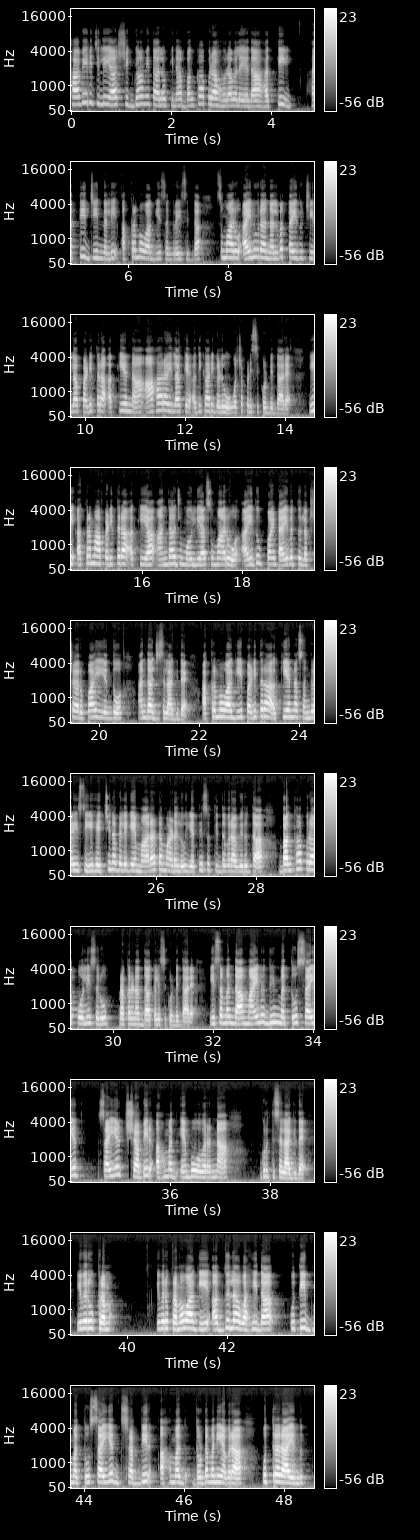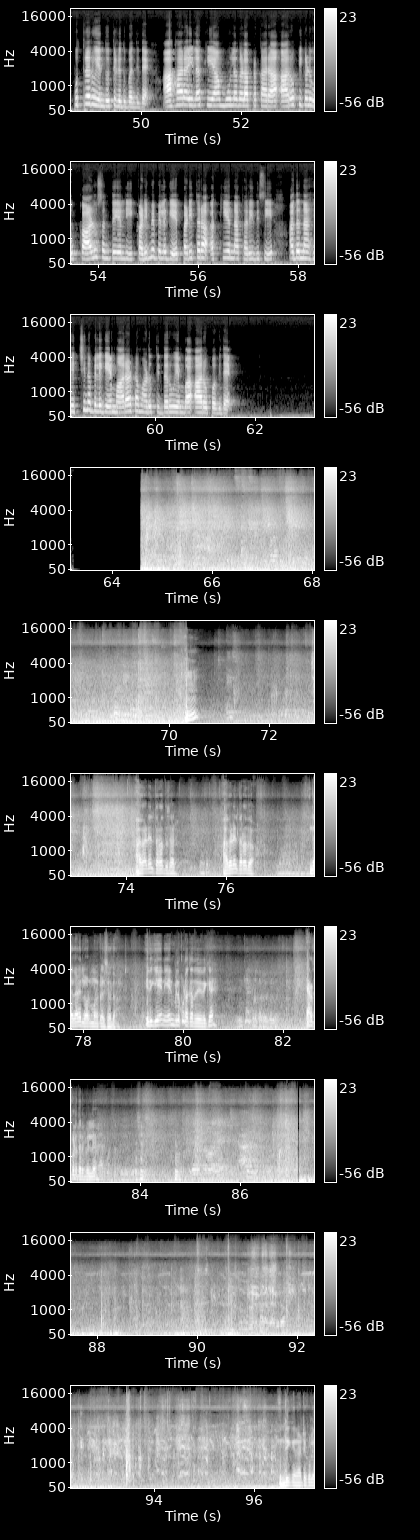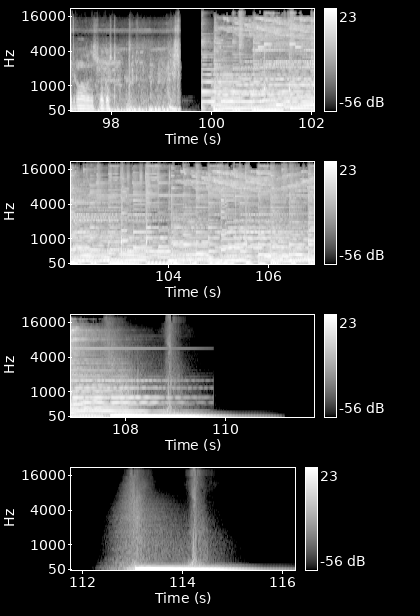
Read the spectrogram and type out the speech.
ಹಾವೇರಿ ಜಿಲ್ಲೆಯ ಶಿಗ್ಗಾಂವಿ ತಾಲೂಕಿನ ಬಂಕಾಪುರ ಹೊರವಲಯದ ಹತ್ತಿ ಹತ್ತಿ ಜೀನ್ನಲ್ಲಿ ಅಕ್ರಮವಾಗಿ ಸಂಗ್ರಹಿಸಿದ್ದ ಸುಮಾರು ಐನೂರ ನಲವತ್ತೈದು ಚೀಲ ಪಡಿತರ ಅಕ್ಕಿಯನ್ನ ಆಹಾರ ಇಲಾಖೆ ಅಧಿಕಾರಿಗಳು ವಶಪಡಿಸಿಕೊಂಡಿದ್ದಾರೆ. ಈ ಅಕ್ರಮ ಪಡಿತರ ಅಕ್ಕಿಯ ಅಂದಾಜು ಮೌಲ್ಯ ಸುಮಾರು ಐದು ಪಾಯಿಂಟ್ ಐವತ್ತು ಲಕ್ಷ ರೂಪಾಯಿ ಎಂದು ಅಂದಾಜಿಸಲಾಗಿದೆ. ಅಕ್ರಮವಾಗಿ ಪಡಿತರ ಅಕ್ಕಿಯನ್ನ ಸಂಗ್ರಹಿಸಿ ಹೆಚ್ಚಿನ ಬೆಲೆಗೆ ಮಾರಾಟ ಮಾಡಲು ಯತ್ನಿಸುತ್ತಿದ್ದವರ ವಿರುದ್ಧ ಬಂಕಾಪುರ ಪೊಲೀಸರು ಪ್ರಕರಣ ದಾಖಲಿಸಿಕೊಂಡಿದ್ದಾರೆ. ಈ ಸಂಬಂಧ ಮೈನುದ್ದೀನ್ ಮತ್ತು ಸೈಯದ್ ಸೈಯದ್ ಶಬೀರ್ ಅಹಮದ್ ಎಂಬುವವರನ್ನ ಗುರುತಿಸಲಾಗಿದೆ. ಇವರು ಕ್ರಮ, ಇವರು ಕ್ರಮವಾಗಿ ಅಬ್ದುಲ್ಲಾ ವಹೀದಾ, ಕುತೀಬ್ ಮತ್ತು ಸೈಯದ್ ಶಬ್ದೀರ್ ಅಹಮದ್ ದೊಡ್ಡಮನಿ ಅವರ ಪುತ್ರರ ಎಂದು, ಪುತ್ರರು ಎಂದು ತಿಳಿದು ಬಂದಿದೆ. ಆಹಾರ ಇಲಾಖೆಯ ಮೂಲಗಳ ಪ್ರಕಾರ ಆರೋಪಿಗಳು ಕಾಳು ಸಂತೆಯಲ್ಲಿ ಕಡಿಮೆ ಬೆಲೆಗೆ ಪಡಿತರ ಅಕ್ಕಿಯನ್ನ ಖರೀದಿಸಿ ಅದನ್ನ ಹೆಚ್ಚಿನ ಬೆಲೆಗೆ ಮಾರಾಟ ಮಾಡುತ್ತಿದ್ದರು ಎಂಬ ಆರೋಪವಿದೆ. ಆ ಗಾಡಿಯಲ್ಲಿ ತರೋದು ಸರ್. ಆ ಗಾಡಿಯಲ್ಲಿ ತರೋದು. ಇಂಥ ಗಾಡಿ ಲೋಡ್ ಮಾಡಿ ಕಳಿಸೋದು. ಇದಕ್ಕೆ ಏನು ಏನು ಬಿಲ್ ಕೊಡಕತ್ತದ ಇದಕ್ಕೆ? ಯಾರು ಕೊಡ್ತಾರೆ ಬಿಲ್ಲು ಇದಕ್ಕೆ ನಾಟಿ ಕೊಳ್ಳೆತ್ಕೊಂಡು ಹೋಗೋದು ಸಾಕಷ್ಟು ಬೇಕಷ್ಟು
